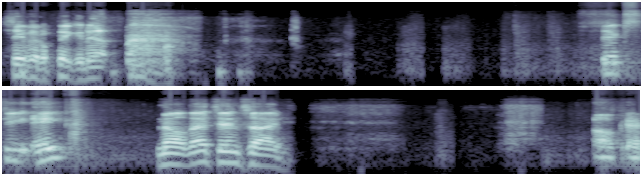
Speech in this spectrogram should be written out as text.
See if it'll pick it up. 68? No, that's inside. Okay.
